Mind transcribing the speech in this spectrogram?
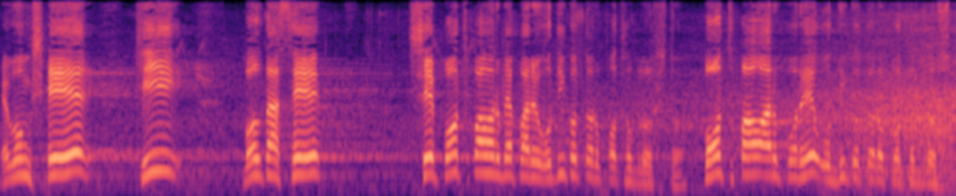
এবং সে কি বলতাছে, সে পথ পাওয়ার ব্যাপারে অধিকতর পথভ্রষ্ট। পথ পাওয়ার পরে অধিকতর পথভ্রষ্ট।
